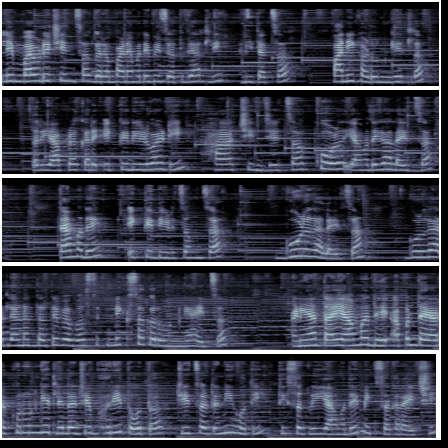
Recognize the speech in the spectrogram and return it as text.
लिंबावडी चिंच गरम पाण्यामध्ये भिजत घातली आणि त्याचं पाणी काढून घेतलं. तर या प्रकारे एक ते दीड वाटी हा चिंचेचा कोळ यामध्ये घालायचा. त्यामध्ये एक ते दीड चमचा गूळ घालायचा. गूळ घातल्यानंतर ते व्यवस्थित मिक्स करून घ्यायचं. आणि आता यामध्ये आपण तयार करून घेतलेलं जे भरीत होतं जी चटणी होती ती सगळी यामध्ये मिक्स करायची.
